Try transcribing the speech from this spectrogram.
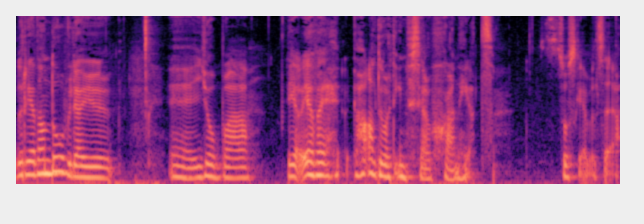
redan då ville jag ju eh, jobba, jag, har alltid varit intresserad av skönhet. Så ska jag väl säga.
